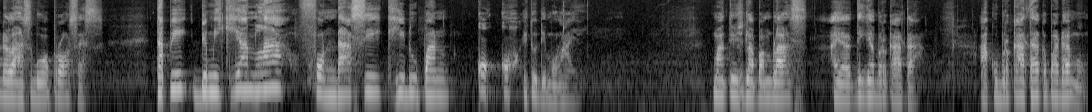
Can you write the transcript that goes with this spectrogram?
adalah sebuah proses. Tapi demikianlah fondasi kehidupan kokoh itu dimulai. Matius 18 ayat 3 berkata, Aku berkata kepadamu,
